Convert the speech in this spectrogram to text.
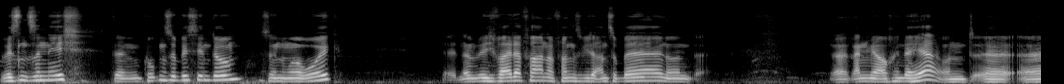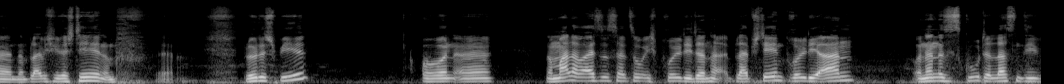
Wissen sie nicht, dann gucken sie ein bisschen dumm, sind immer ruhig. Dann will ich weiterfahren, dann fangen sie wieder an zu bellen und äh, rennen mir auch hinterher und äh, äh, dann bleibe ich wieder stehen und pff, ja. blödes Spiel. Und äh, normalerweise ist es halt so, ich brüll die dann, bleib stehen, brüll die an und dann ist es gut, dann lassen die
